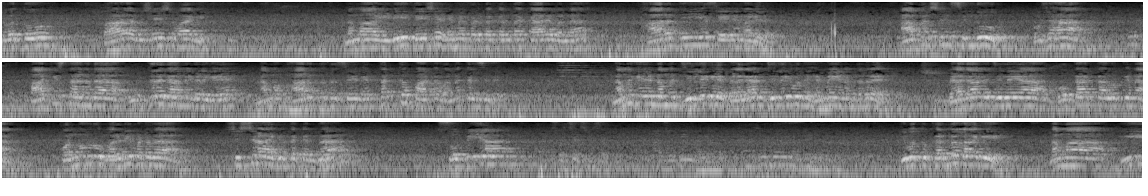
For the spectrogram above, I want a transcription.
ಇವತ್ತು ಬಹಳ ವಿಶೇಷವಾಗಿ ನಮ್ಮ ಇಡೀ ದೇಶ ಹೆಮ್ಮೆ ಪಡತಕ್ಕಂಥ ಕಾರ್ಯವನ್ನ ಭಾರತೀಯ ಸೇನೆ ಮಾಡಿದೆ. ಆಪರೇಷನ್ ಸಿಂಧು ಬಹುಶಃ ಪಾಕಿಸ್ತಾನದ ಉಗ್ರಗಾಮಿಗಳಿಗೆ ನಮ್ಮ ಭಾರತದ ಸೇನೆ ತಕ್ಕ ಪಾಠವನ್ನ ಕಲಿಸಿದೆ. ನಮಗೆ ನಮ್ಮ ಜಿಲ್ಲೆಗೆ, ಬೆಳಗಾವಿ ಜಿಲ್ಲೆಗೆ ಒಂದು ಹೆಮ್ಮೆ ಏನಂತಂದ್ರೆ ಬೆಳಗಾವಿ ಜಿಲ್ಲೆಯ ಗೋಕಾಕ್ ತಾಲೂಕಿನ ಕೊನ್ನೂರು ಮರಡಿ ಮಠದ ಶಿಷ್ಯಳಾಗಿರ್ತಕ್ಕಂಥ ಸೋಫಿಯಾ ಇವತ್ತು ಕರ್ನಲ್ ಆಗಿ ನಮ್ಮ ಈ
